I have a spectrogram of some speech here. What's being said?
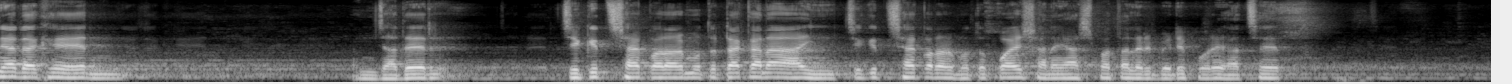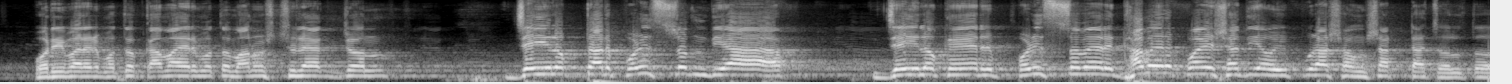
নিয়ে দেখেন। যাদের চিকিৎসা করার মতো টাকা নাই, চিকিৎসা করার মতো পয়সা নেই, হাসপাতালের বেডে পড়ে আছে। পরিবারের মতো, কামাইয়ের মতো মানুষ ছিল একজন। যেই লোকটার পরিশ্রম দিয়া, যেই লোকের পরিশ্রমের ঘামের পয়সা দিয়ে ওই পুরা সংসারটা চলতো,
